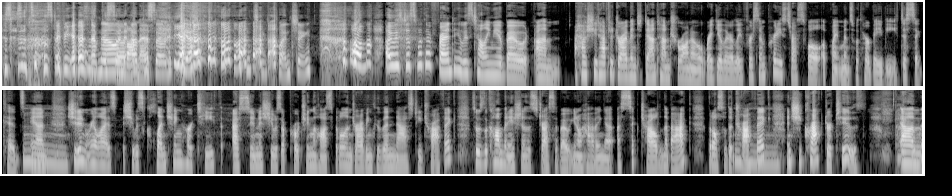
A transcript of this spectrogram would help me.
this isn't supposed to be an episode now an on episode this. Yeah. on teeth clenching um, I was just with a friend who was telling me about um, how she'd have to drive into downtown Toronto regularly for some pretty stressful appointments with her baby to SickKids. And Mm. she didn't realize she was clenching her teeth as soon as she was approaching the hospital and driving through the nasty traffic. So it was the combination of the stress about, you know, having a, a sick child in the back, but also the traffic. Mhm. And she cracked her tooth um,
